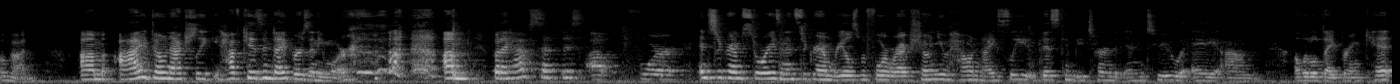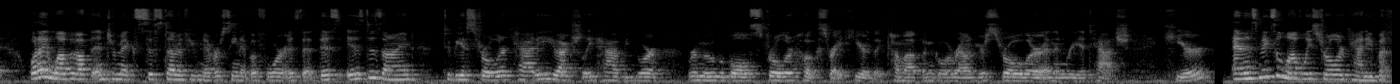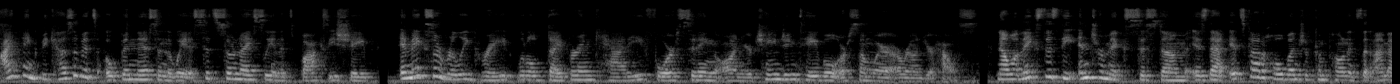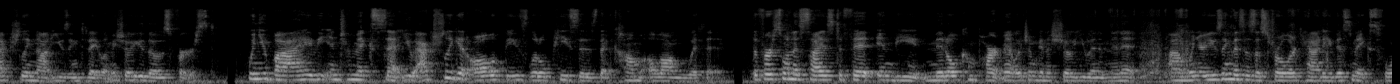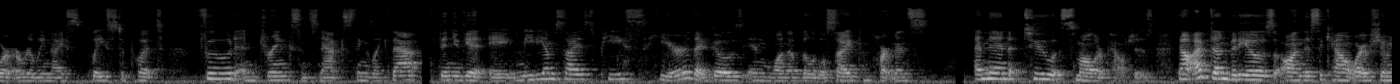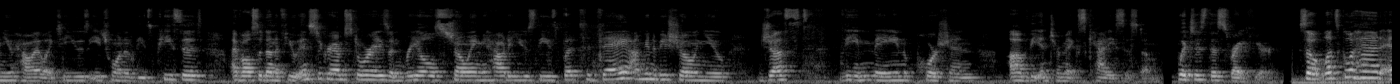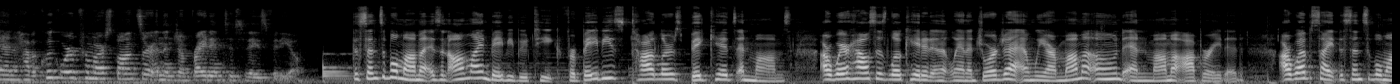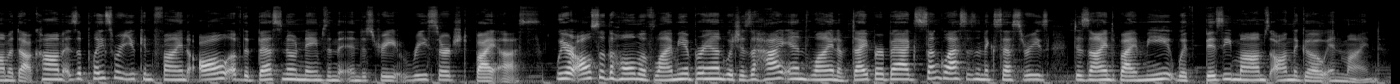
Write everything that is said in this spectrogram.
Oh God. Um, I don't actually have kids in diapers anymore. um, but I have set this up for Instagram stories and Instagram reels before where I've shown you how nicely this can be turned into a, um, a little diapering kit. What I love about the Intermix system, if you've never seen it before, is that this is designed to be a stroller caddy. You actually have your removable stroller hooks right here that come up and go around your stroller and then reattach here. And this makes a lovely stroller caddy, but I think because of its openness and the way it sits so nicely in its boxy shape, it makes a really great little diapering caddy for sitting on your changing table or somewhere around your house. Now what makes this the Intermix system is that it's got a whole bunch of components that I'm actually not using today. Let me show you those first. When you buy the Intermix set, you actually get all of these little pieces that come along with it. The first one is sized to fit in the middle compartment, which I'm gonna show you in a minute. Um, when you're using this as a stroller caddy, this makes for a really nice place to put food and drinks and snacks, things like that. Then you get a medium-sized piece here that goes in one of the little side compartments and then two smaller pouches. Now I've done videos on this account where I've shown you how I like to use each one of these pieces. I've also done a few Instagram stories and reels showing how to use these, but today I'm gonna be showing you just the main portion of the Intermix caddy system, which is this right here. So let's go ahead and have a quick word from our sponsor and then jump right into today's video. The Sensible Mama is an online baby boutique for babies, toddlers, big kids, and moms. Our warehouse is located in Atlanta, Georgia, and we are mama owned and mama operated. Our website, thesensiblemama.com, is a place where you can find all of the best known names in the industry researched by us. We are also the home of Limea brand, which is a high end line of diaper bags, sunglasses, and accessories designed by me with busy moms on the go in mind.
